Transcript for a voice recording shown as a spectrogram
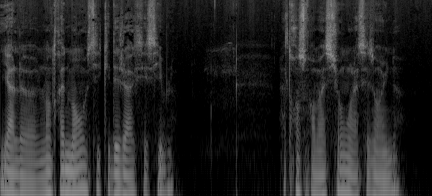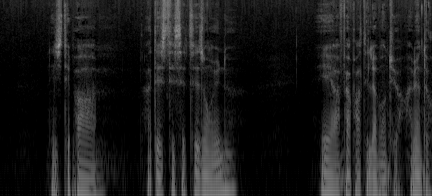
Il y a l'entraînement aussi qui est déjà accessible. La transformation la saison 1. N'hésitez pas à, à tester cette saison 1 et à faire partie de l'aventure. À bientôt.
